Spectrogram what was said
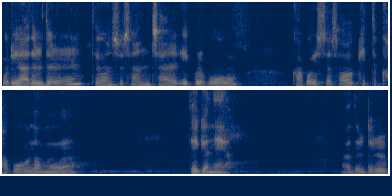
우리 아들들 대원수산 잘 이끌고 가고 있어서 기특하고 너무 대견해요. 아들들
